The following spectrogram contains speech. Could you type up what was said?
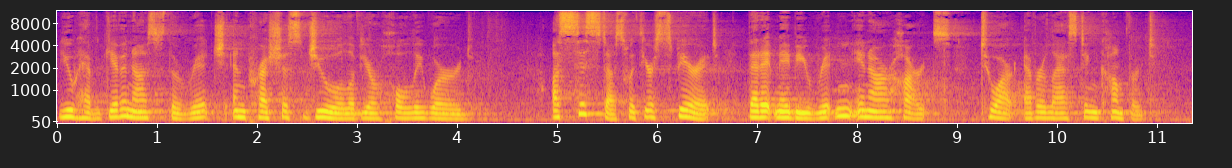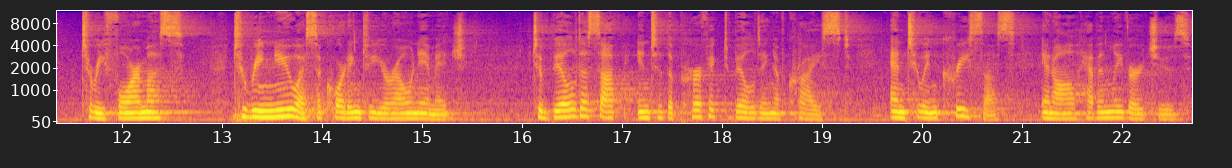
you have given us the rich and precious jewel of your holy word. Assist us with your Spirit that it may be written in our hearts to our everlasting comfort, to reform us, to renew us according to your own image, to build us up into the perfect building of Christ, and to increase us in all heavenly virtues.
